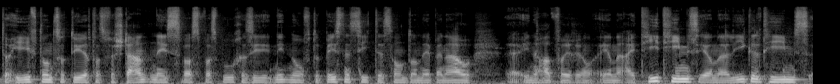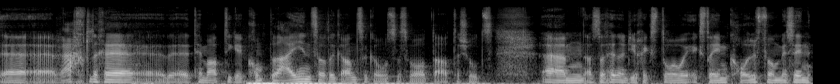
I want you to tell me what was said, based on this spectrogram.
da hilft uns natürlich das Verständnis, was, was brauchen sie nicht nur auf der Business-Seite, sondern eben auch äh, innerhalb von ihren, ihren IT-Teams, ihren Legal-Teams, äh, rechtliche äh, Thematiken, Compliance oder ganz ein großes Wort, Datenschutz. Ähm, also das hat natürlich extra, extrem geholfen und wir sind,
